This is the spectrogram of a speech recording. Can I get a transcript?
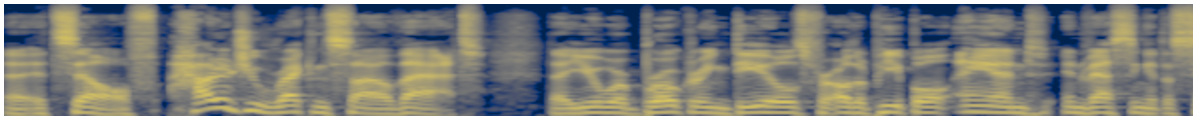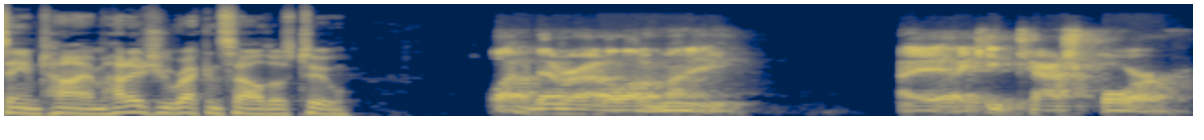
uh, itself. How did you reconcile that? That you were brokering deals for other people and investing at the same time. How did you reconcile those two? Well, I've never had a lot of money. I, I keep cash poor.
